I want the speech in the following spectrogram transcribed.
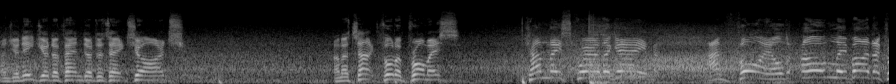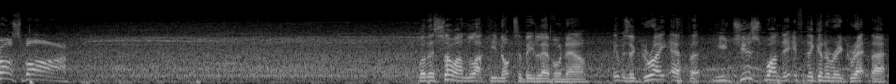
And you need your defender to take charge. An attack full of promise. Can they square the game? And foiled only by the crossbar. Well, they're so unlucky not to be level now. It was a great effort. You just wonder if they're going to regret that.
